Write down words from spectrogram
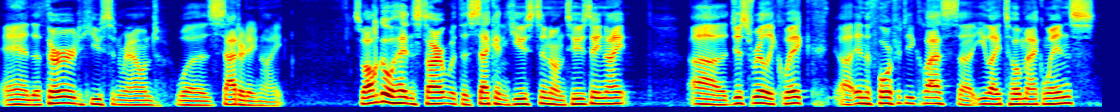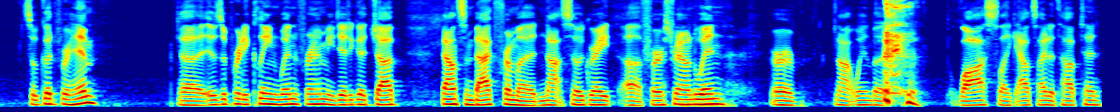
and the third Houston round was Saturday night. So I'll go ahead and start with the second Houston on Tuesday night. Uh, just really quick, uh, in the 450 class, uh, Eli Tomac wins, so good for him. Uh, it was a pretty clean win for him. He did a good job bouncing back from a not so great uh, first round win, or not win, but loss like outside of top 10.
